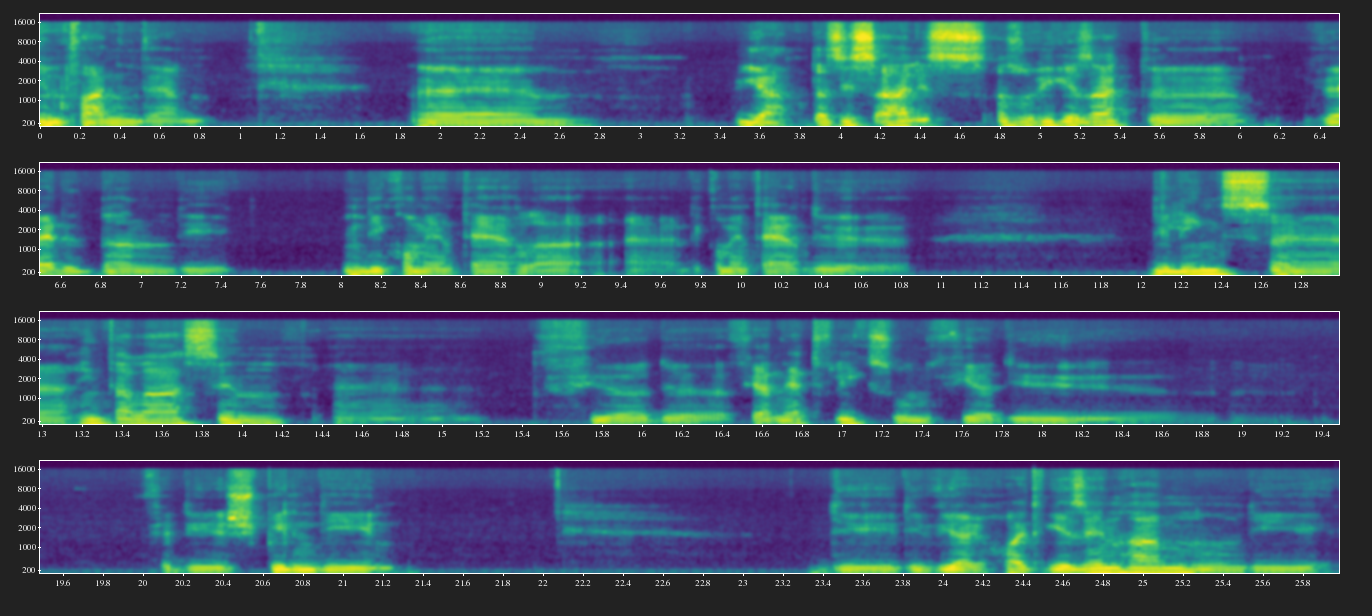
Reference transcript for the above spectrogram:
empfangen werden. Ähm, ja, das ist alles. Also wie gesagt, äh, werde dann die in die Kommentare, äh, die Kommentare die, die Links äh, hinterlassen äh, für, die, für Netflix und für die für die Spiele, die, die, die wir heute gesehen haben und die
